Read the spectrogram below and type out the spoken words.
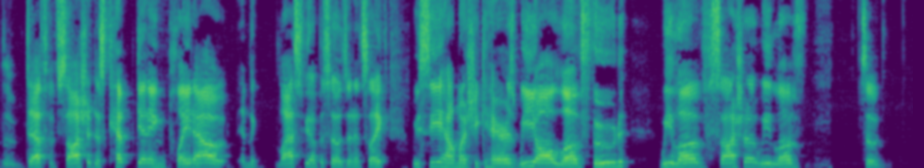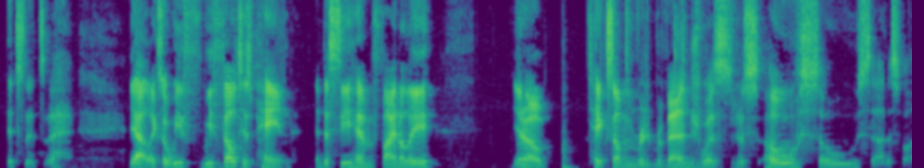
the death of Sasha just kept getting played out in the last few episodes, and it's like we see how much he cares. We all love food. We love Sasha. We love so it's it's yeah, like so we we felt his pain, and to see him finally, you know, take some re- revenge was just oh so satisfying.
